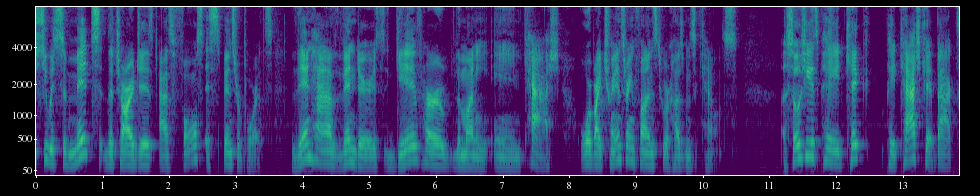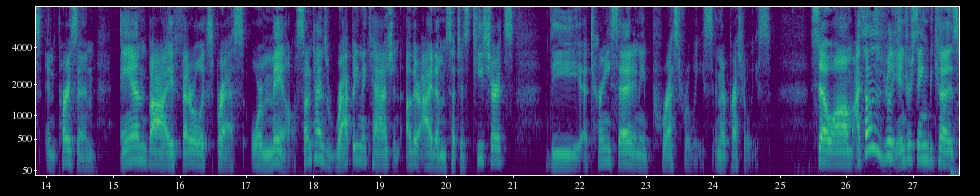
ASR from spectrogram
she would submit the charges as false expense reports, then have vendors give her the money in cash or by transferring funds to her husband's accounts. Associates paid kick paid cash kickbacks in person and by Federal Express or mail, sometimes wrapping the cash in other items such as T-shirts. The attorney said in a press release in their press release. So um, I thought this was really interesting because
